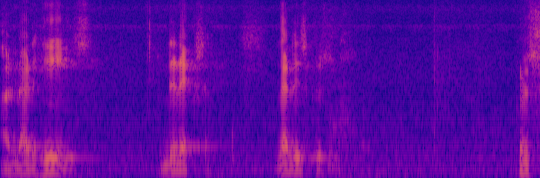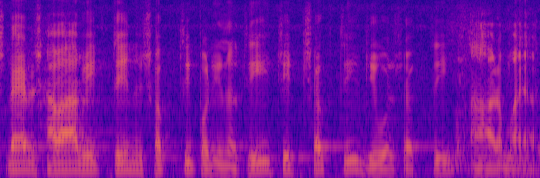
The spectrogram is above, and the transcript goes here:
under his direction. That is Krishna. কৃষ্ণের স্বাভাবিক তিন শক্তি পরিণতি চিৎ শক্তি জীব শক্তি আর মায়ার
